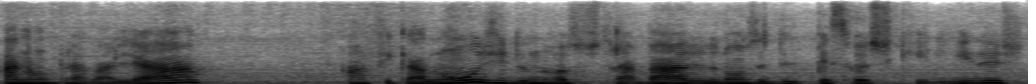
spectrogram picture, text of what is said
a não trabalhar, a ficar longe dos nossos trabalhos, longe de pessoas queridas,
